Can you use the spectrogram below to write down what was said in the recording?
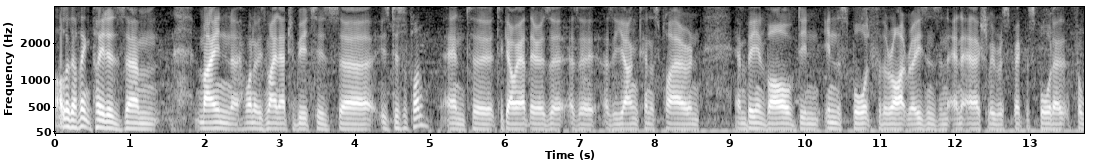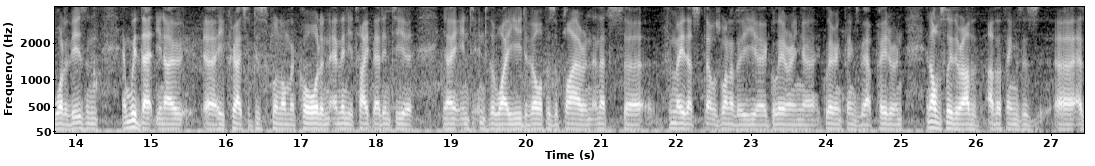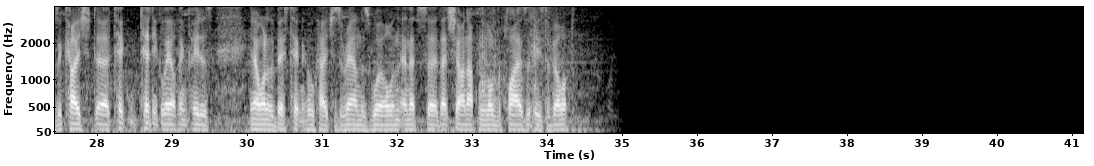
Oh, look, I think Peter's um, main, uh, one of his main attributes is uh, is discipline, and to, to go out there as a, as a as a young tennis player and and be involved in, in the sport for the right reasons and, and actually respect the sport uh, for what it is. And, and with that, you know, uh, he creates a discipline on the court, and, and then you take that into your, you know, into, into the way you develop as a player. And, and that's uh, for me, that's that was one of the uh, glaring glaring things about Peter. And, and obviously there are other other things as as a coach. Te technically, I think Peter's you know, one of the best technical coaches around as well, and, and that's, uh, that's shown up in a lot of the players that he's developed.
